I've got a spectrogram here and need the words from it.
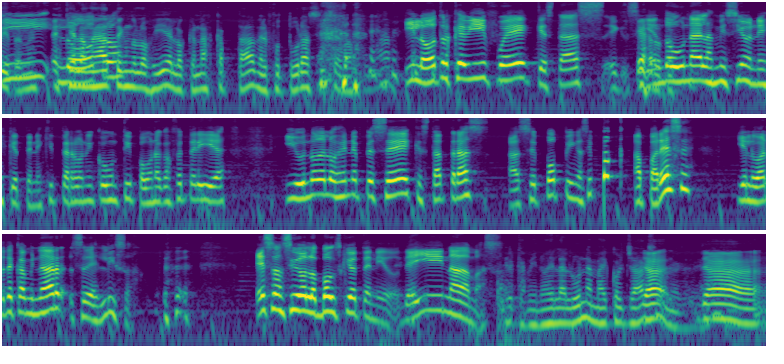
y Es lo que la nueva tecnología es lo que no has captado. En el futuro así se va a fumar. Y lo otro que vi fue que estás eh, siguiendo una de las misiones que tenés que irte a reunir con un tipo a una cafetería y uno de los NPC que está atrás hace popping, así ¡puc! aparece y en lugar de caminar se desliza. Esos han sido los bugs que yo he tenido. De ahí nada más. El camino de la luna, Michael Jackson. ya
